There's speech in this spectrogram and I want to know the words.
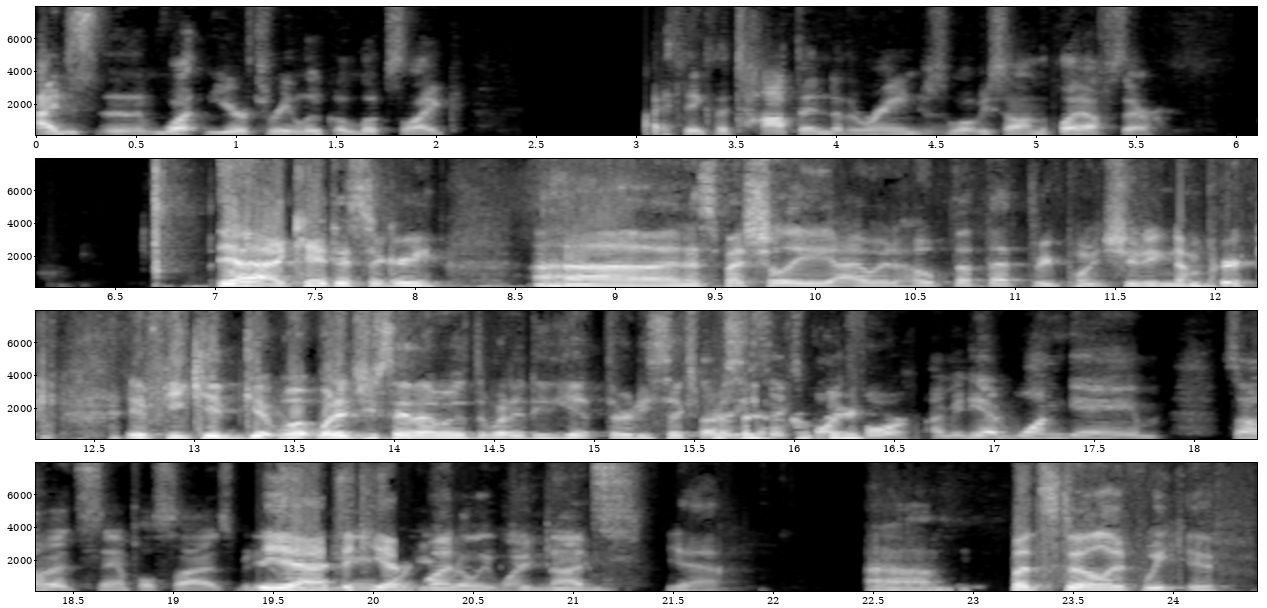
I just uh, what year three Luka looks like. I think the top end of the range is what we saw in the playoffs there. Yeah, I can't disagree. Uh, and especially, I would hope that that three point shooting number, if he could get what, what did you say that was? What did he get? 36%? Thirty-six point four. I mean, he had one game. Some of it's sample size, but Yeah, I think he had one really went game. nuts. Yeah. Yeah. Um, but still, if we, if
